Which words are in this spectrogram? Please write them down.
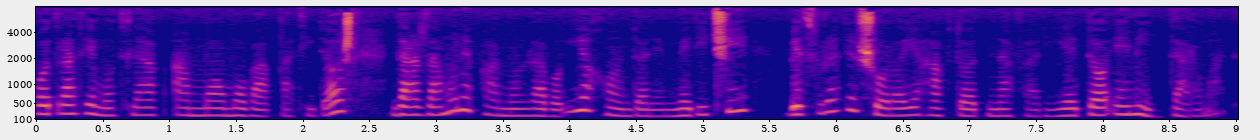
قدرت مطلق اما موقتی داشت در زمان فرمانروایی خاندان مدیچی به صورت شورای هفتاد نفری دائمی درآمد.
